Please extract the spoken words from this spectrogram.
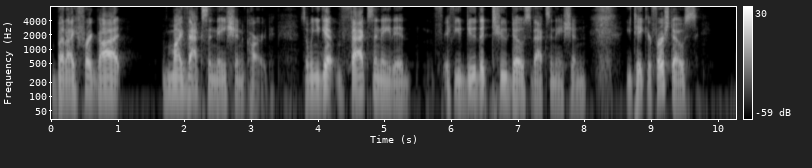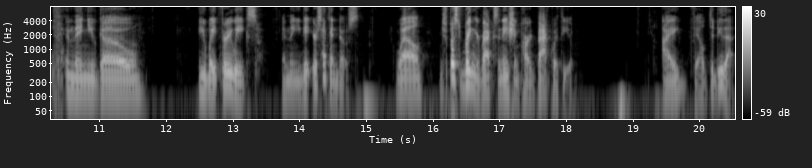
but I forgot my vaccination card. So when you get vaccinated, if you do the two dose vaccination, you take your first dose and then you go, you wait three weeks and then you get your second dose. Well, you're supposed to bring your vaccination card back with you. I failed to do that.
